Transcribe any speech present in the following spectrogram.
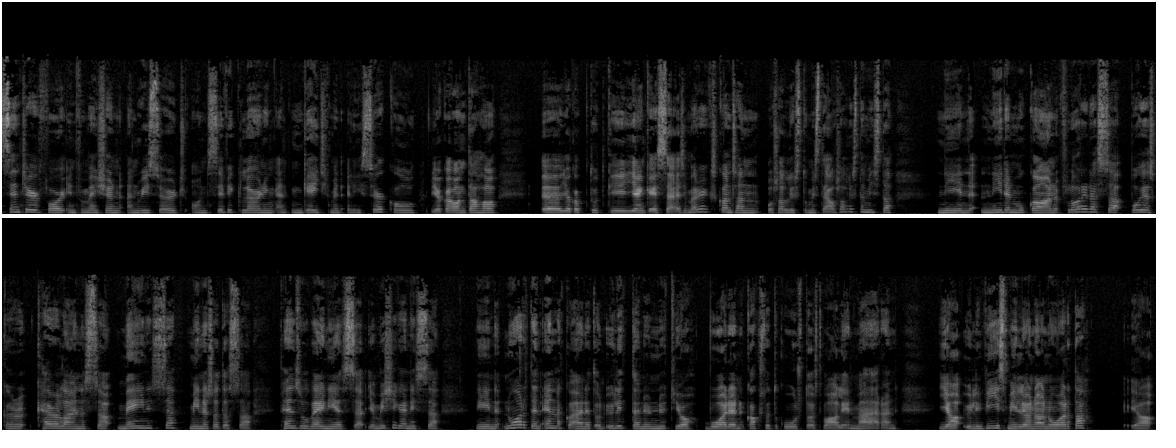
Center for Information and Research on Civic Learning and Engagement, eli CIRCLE, joka on taho, joka tutkii Jenkeissä esimerkiksi kansan osallistumista ja osallistamista, niin niiden mukaan Floridassa, Pohjois-Carolinassa, Maineissa, Minnesotassa, Pennsylvaniassa ja Michiganissa niin nuorten ennakkoäänet on ylittänyt nyt jo vuoden 2016 vaalien määrän. Ja yli 5 miljoonaa nuorta, ja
